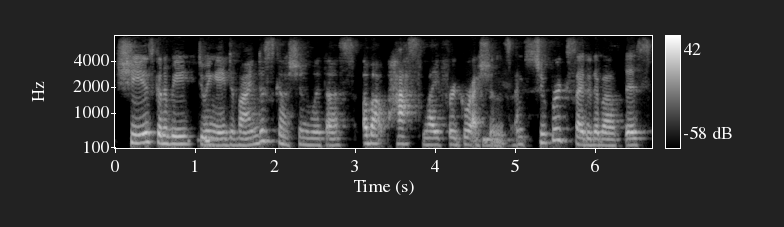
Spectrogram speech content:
She is going to be doing a divine discussion with us about past life regressions. I'm super excited about this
